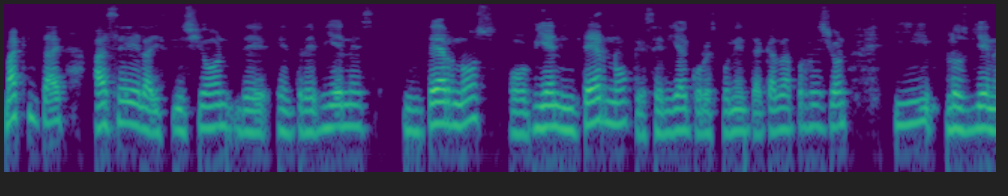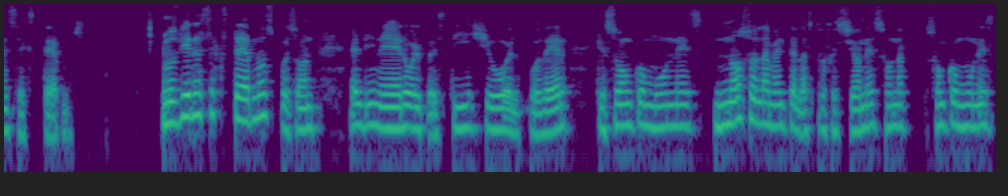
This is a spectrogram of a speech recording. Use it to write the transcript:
McIntyre hace la distinción de entre bienes internos o bien interno, que sería el correspondiente a cada profesión, y los bienes externos. Los bienes externos, pues son el dinero, el prestigio, el poder, que son comunes no solamente a las profesiones, son, son comunes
